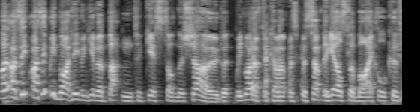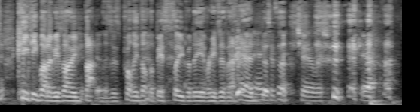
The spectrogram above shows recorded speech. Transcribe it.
I, I think I think we might even give a button to guests on the show, but we might have to come up with, with something else for Michael because keeping one of his own buttons is probably not the best souvenir he's ever had. It's a but, uh, bit churlish. yeah.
